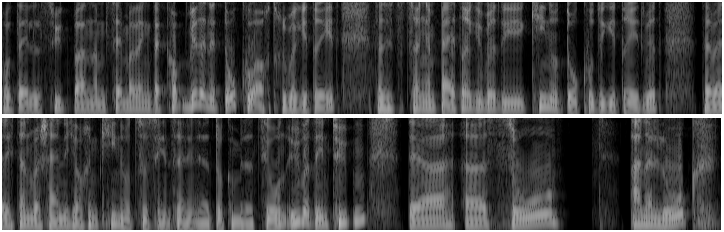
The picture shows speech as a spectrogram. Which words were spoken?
Hotel Südbahn am Semmering. Da kommt, wird eine Doku auch drüber gedreht. Das ist sozusagen ein Beitrag über die Kinodoku, die gedreht wird. Da werde ich dann wahrscheinlich auch im Kino zu sehen sein, in einer Dokumentation über den Typen, der äh, so analog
